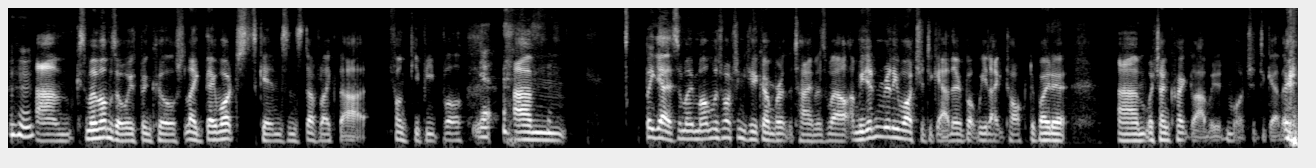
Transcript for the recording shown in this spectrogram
Mhm. Um, because my mom's always been cool. She- Like they watched Skins and stuff like that. Funky people. yeah. Um, but yeah, so my mom was watching Cucumber at the time as well, and we didn't really watch it together, but we like talked about it. Um, which I'm quite glad we didn't watch it together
